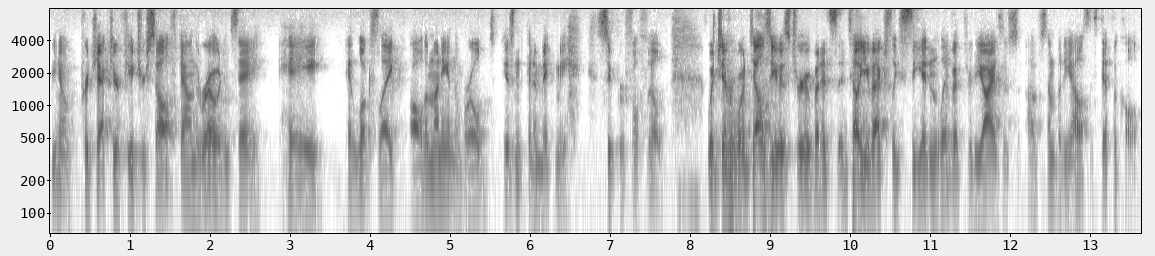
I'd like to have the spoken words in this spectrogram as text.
you know, project your future self down the road and say, hey, it looks like all the money in the world isn't going to make me super fulfilled, which everyone tells you is true, but it's until you actually see it and live it through the eyes of, of somebody else, it's difficult.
